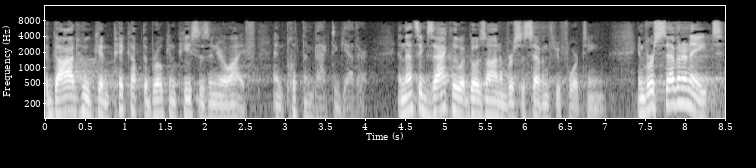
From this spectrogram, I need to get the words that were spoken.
a God who can pick up the broken pieces in your life and put them back together. And that's exactly what goes on in verses 7 through 14. In verse 7 and 8,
